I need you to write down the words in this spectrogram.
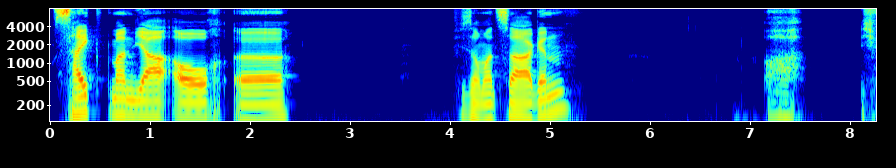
zeigt man ja auch, äh, wie soll man sagen? Oh, ich,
